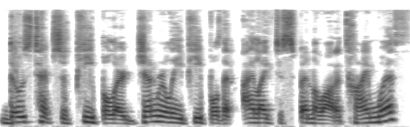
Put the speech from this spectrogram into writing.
those types of people are generally people that I like to spend a lot of time with.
